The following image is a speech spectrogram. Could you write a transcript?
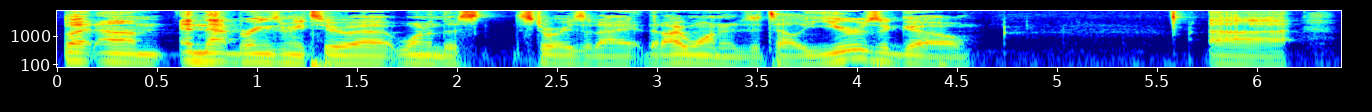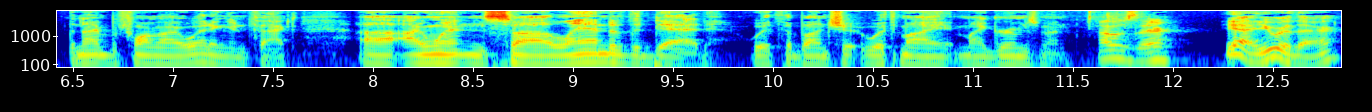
But um, and that brings me to uh, one of the s- stories that I that I wanted to tell years ago. Uh, the night before my wedding, in fact, uh, I went and saw Land of the Dead with a bunch of with my my groomsmen. I was there. Yeah, you were there.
